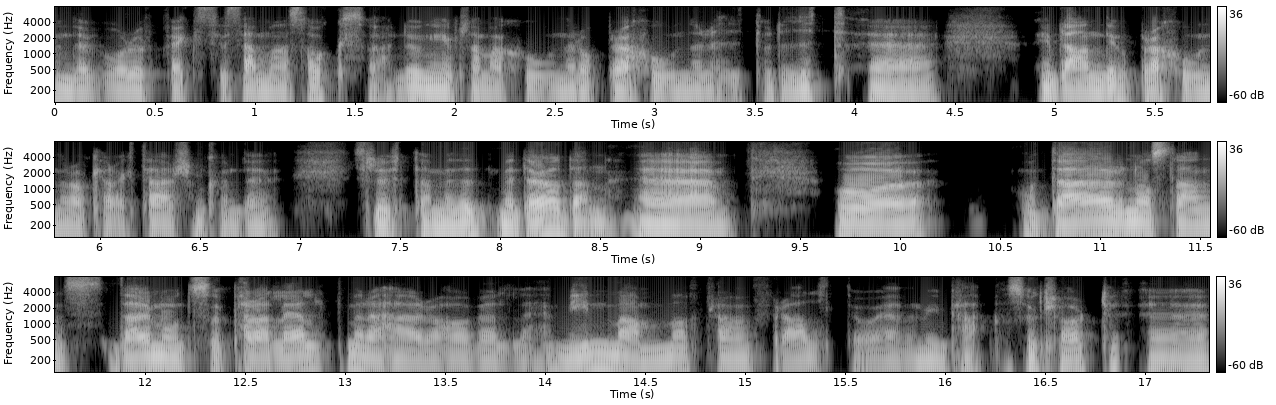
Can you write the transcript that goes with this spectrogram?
under vår uppväxt tillsammans också. Lunginflammationer, operationer hit och dit eh, ibland operationer av karaktär som kunde sluta med, med döden. Eh, och och där någonstans, däremot så parallellt med det här har väl min mamma framför allt och även min pappa såklart eh,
